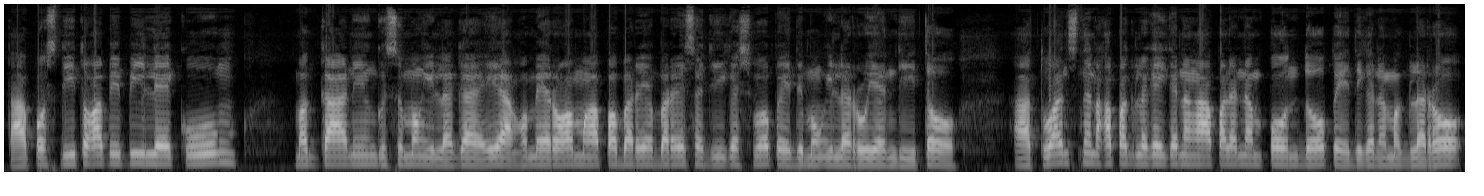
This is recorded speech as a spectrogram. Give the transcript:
Tapos dito ka pipili kung magkano yung gusto mong ilagay. Ayan, kung meron kang mga pabarya-barya sa Gcash mo, pwede mong ilaro yan dito. At once na nakapaglagay ka na nga pala ng pondo, pwede ka na maglaro.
